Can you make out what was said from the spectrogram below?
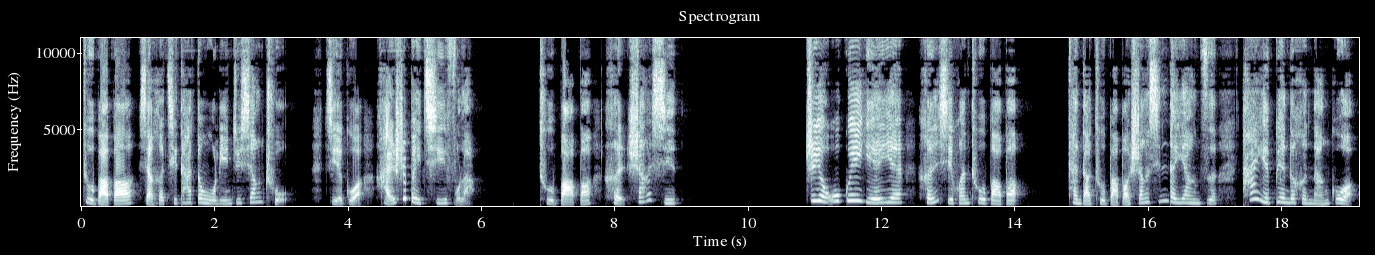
兔宝宝想和其他动物邻居相处，结果还是被欺负了。兔宝宝很伤心。只有乌龟爷爷很喜欢兔宝宝，看到兔宝宝伤心的样子，他也变得很难过。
